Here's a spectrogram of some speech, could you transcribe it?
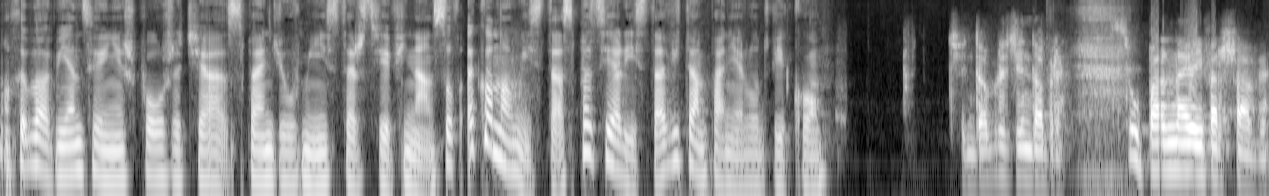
no chyba więcej niż pół życia spędził w Ministerstwie Finansów. Ekonomista, specjalista. Witam panie Ludwiku. Dzień dobry, dzień dobry. Z upalnej Warszawy.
